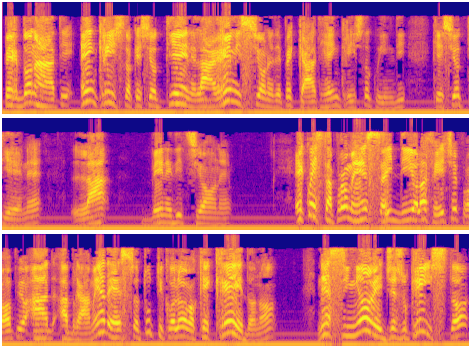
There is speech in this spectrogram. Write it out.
perdonati, è in Cristo che si ottiene la remissione dei peccati, è in Cristo quindi che si ottiene la benedizione. E questa promessa il Dio la fece proprio ad Abramo. E adesso tutti coloro che credono nel Signore Gesù Cristo,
